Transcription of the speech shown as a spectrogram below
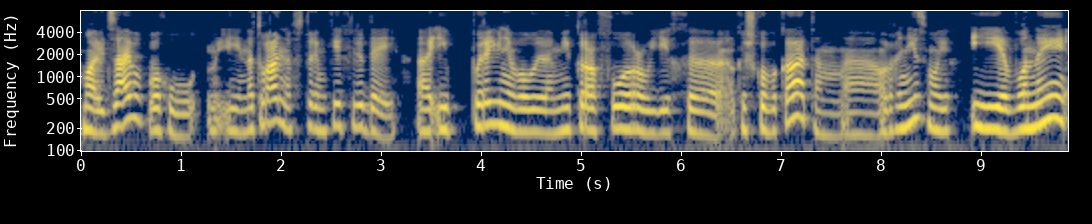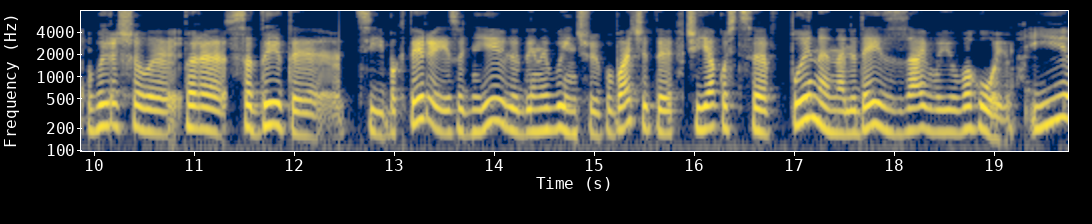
мають зайву вагу, і натурально стрімких людей, і порівнювали мікрофлору їх е, кишковика, там е, організму їх, і вони вирішили пересадити ці бактерії з однієї людини в іншу, побачити, чи якось це вплине на людей з зайвою вагою. І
